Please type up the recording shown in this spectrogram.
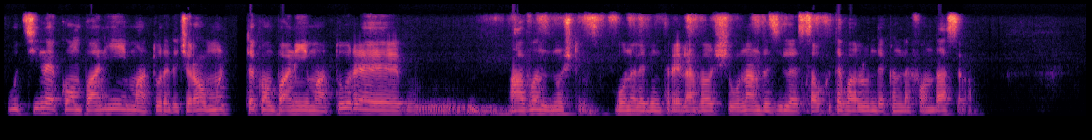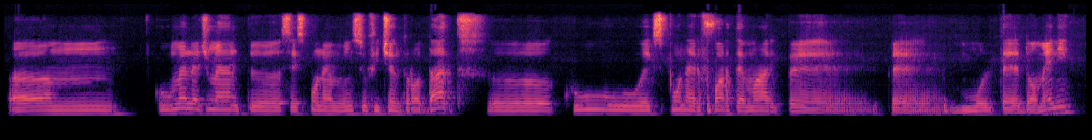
puține companii mature. Deci erau multe companii mature, având, nu știu, unele dintre ele aveau și un an de zile sau câteva luni de când le fondaseră. Um, cu management, uh, să-i spunem, insuficient rodat, uh, cu expuneri foarte mari pe, pe multe domenii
